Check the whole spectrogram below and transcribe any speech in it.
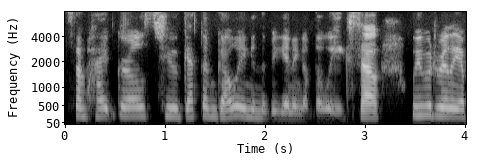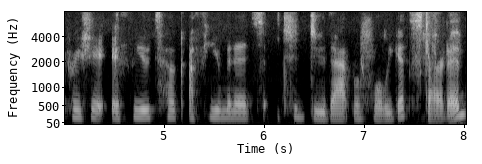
some hype girls to get them going in the beginning of the week. So, we would really appreciate if you took a few minutes to do that before we get started.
